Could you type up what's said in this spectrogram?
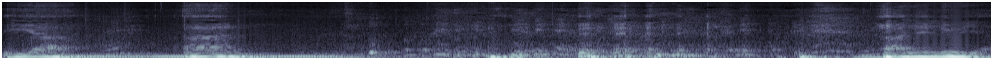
Yeah. Hallelujah.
